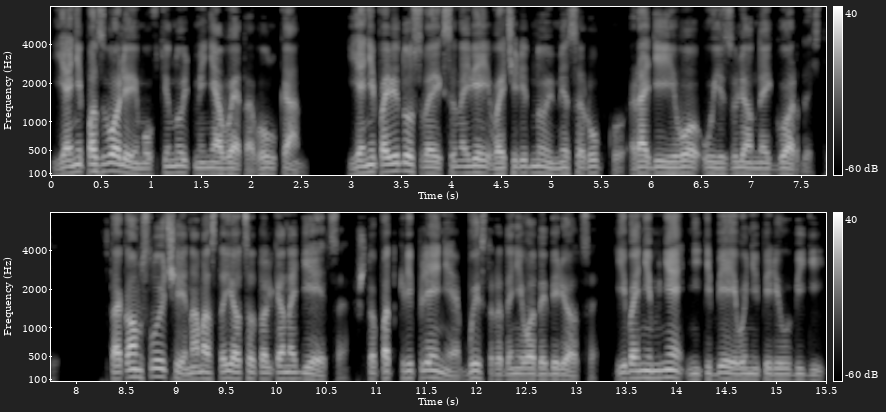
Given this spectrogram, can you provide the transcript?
«Я не позволю ему втянуть меня в это, Вулкан. Я не поведу своих сыновей в очередную мясорубку ради его уязвленной гордости. В таком случае нам остается только надеяться, что подкрепление быстро до него доберется, ибо ни мне, ни тебе его не переубедить.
